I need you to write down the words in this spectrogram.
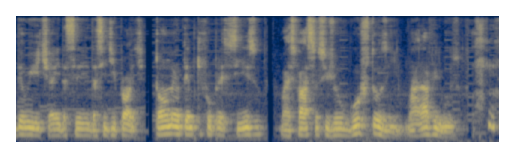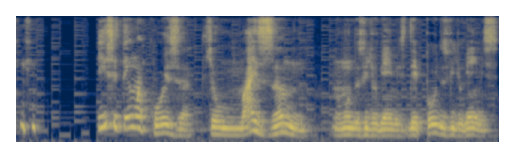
The Witch aí, da, C, da CD Projekt, tomem o tempo que for preciso, mas façam esse jogo gostosinho, maravilhoso. e se tem uma coisa que eu mais amo no mundo dos videogames, depois dos videogames,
